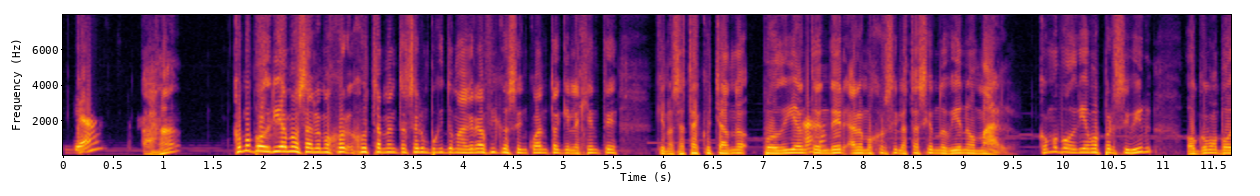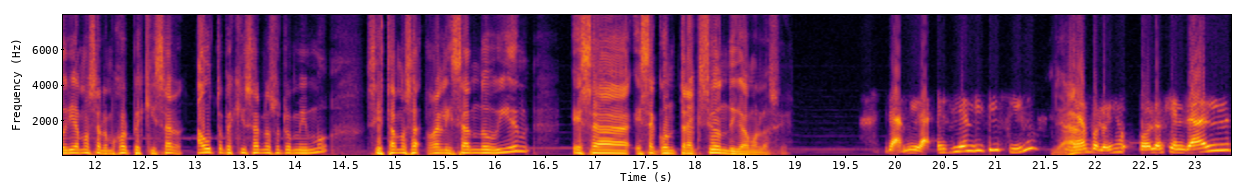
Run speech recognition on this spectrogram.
¿Ya? Ajá. ¿Cómo podríamos a lo mejor justamente ser un poquito más gráficos en cuanto a que la gente que nos está escuchando podría entender a lo mejor si lo está haciendo bien o mal? ¿Cómo podríamos percibir o cómo podríamos a lo mejor pesquisar, autopesquisar nosotros mismos si estamos realizando bien esa, esa contracción, digámoslo así? Ya, mira, es bien difícil, Por, lo, por, lo, general,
